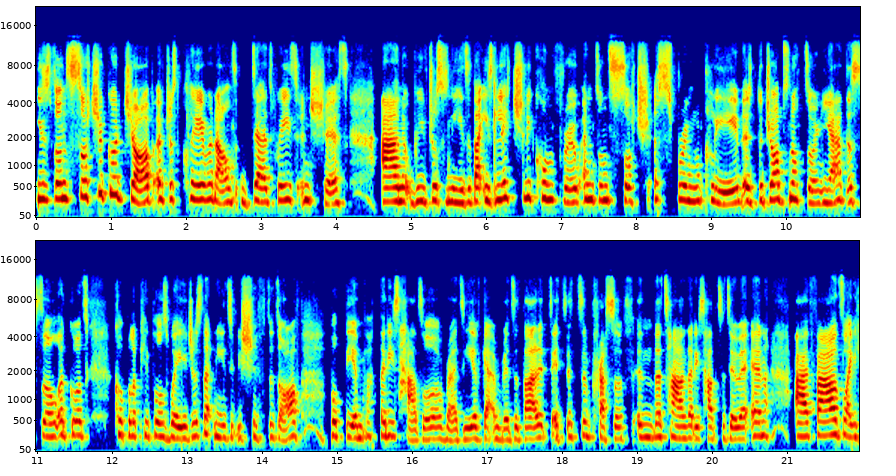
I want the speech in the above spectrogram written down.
He's done such a good job of just clearing out dead weight and shit. And we've just needed that. He's literally come through and done such a spring clean. The job's not done yet. There's still a good couple of people's wages that need to be shifted off. But the impact that he's had already of getting rid of that, it, it, it's impressive in the time that he's had to do it. And I found like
